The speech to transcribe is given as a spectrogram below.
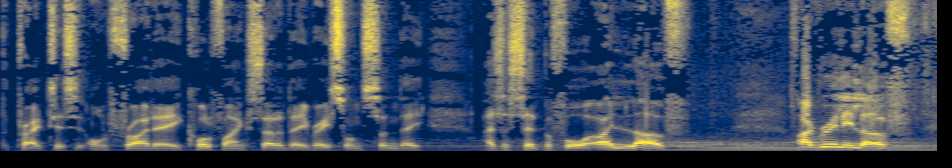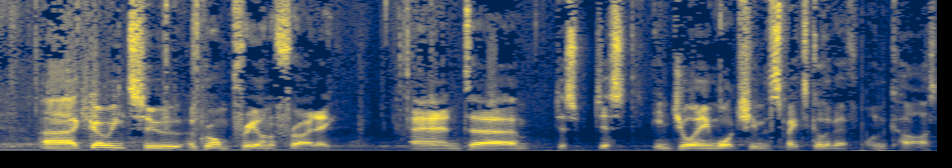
the practice on Friday, qualifying Saturday, race on Sunday. As I said before, I love, I really love uh, going to a Grand Prix on a Friday and um, just just enjoying watching the spectacle of F1 cars.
